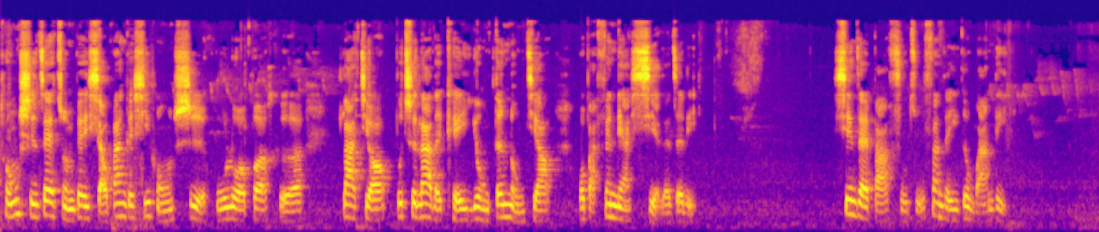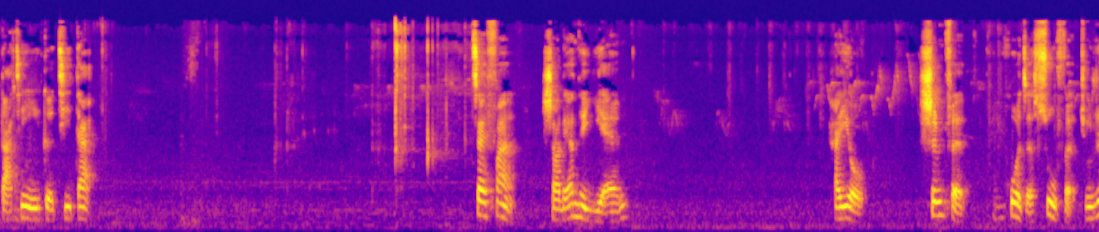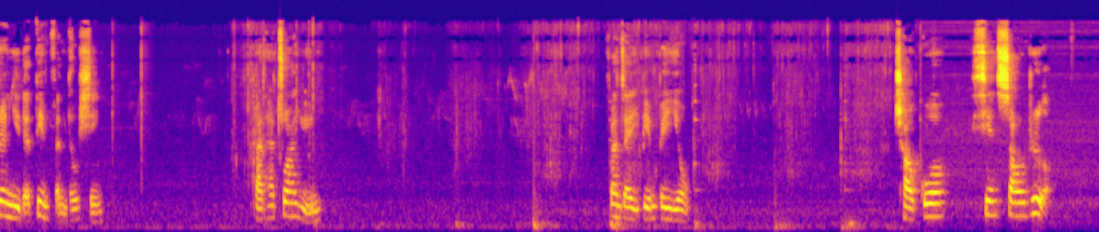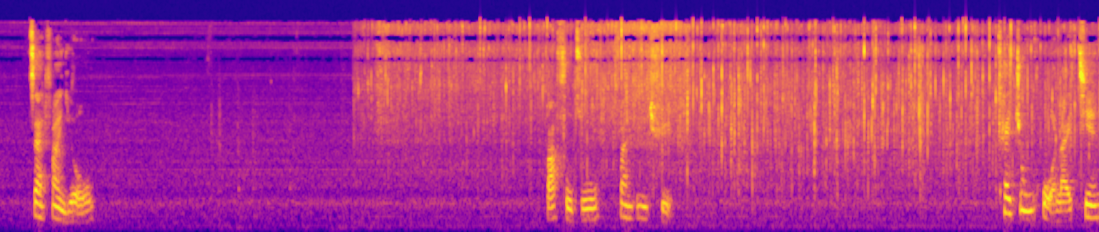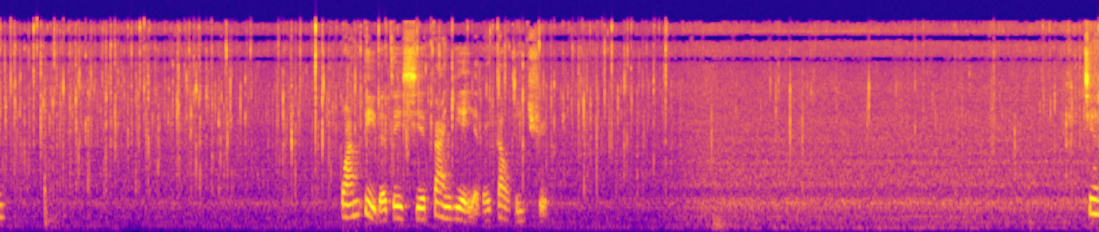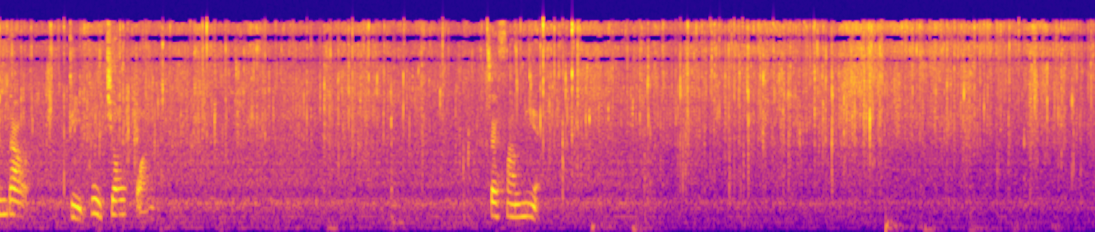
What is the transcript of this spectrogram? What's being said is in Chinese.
同时再准备小半个西红柿、胡萝卜和辣椒。不吃辣的可以用灯笼椒，我把分量写在这里。现在把腐竹放在一个碗里，打进一个鸡蛋，再放少量的盐，还有。生粉或者素粉，就任意的淀粉都行，把它抓匀，放在一边备用。炒锅先烧热，再放油，把腐竹放进去。开中火来煎，碗底的这些蛋液也得倒进去，煎到底部焦黄，再翻面。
